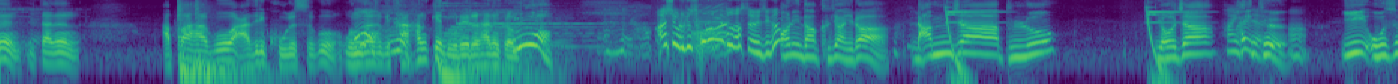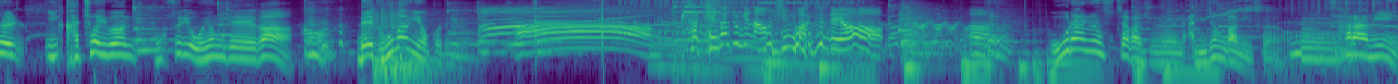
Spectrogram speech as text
저희는 일단은 아빠하고 아들이 곡을 쓰고 온 가족이 다 함께 노래를 하는 그런 우와! 아저씨 왜 이렇게 소름이 돋았어요, 지금? 아니, 나 그게 아니라 남자 블루, 여자 화이트. 화이트. 어. 이 옷을 이 갖춰 입은 독수리 오형제가 내 로망이었거든요. 아 자, 대가족이 나오신 것 같은데요. 어. 5라는 숫자가 주는 안정감이 있어요. 사람이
